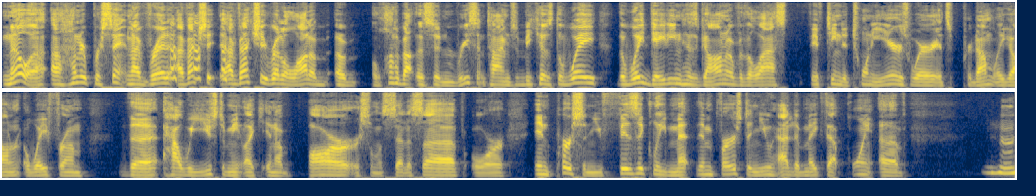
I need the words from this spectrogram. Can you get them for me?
no a hundred percent. And i've read i've actually i've actually read a lot of a, a lot about this in recent times because the way the way dating has gone over the last 15 to 20 years where it's predominantly gone away from the how we used to meet like in a bar or someone set us up or in person. You physically met them first and you had to make that point of mm-hmm.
